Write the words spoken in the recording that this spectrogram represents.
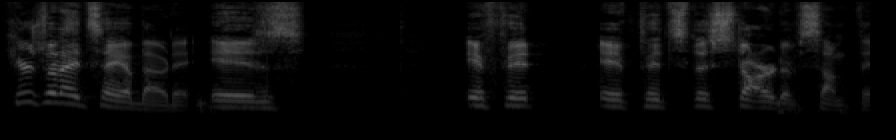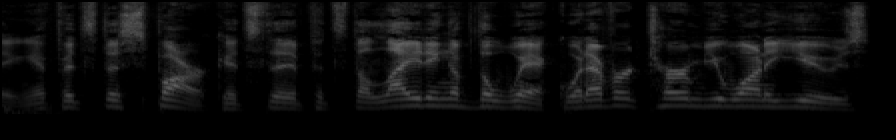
Here's what I'd say about it: is if it if it's the start of something, if it's the spark, it's the if it's the lighting of the wick, whatever term you want to use,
